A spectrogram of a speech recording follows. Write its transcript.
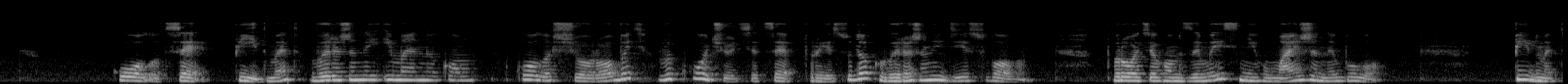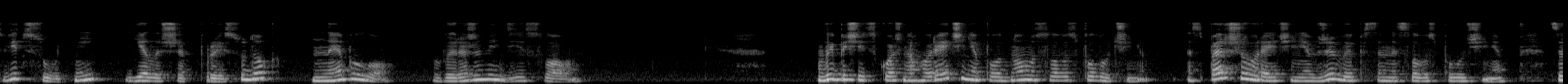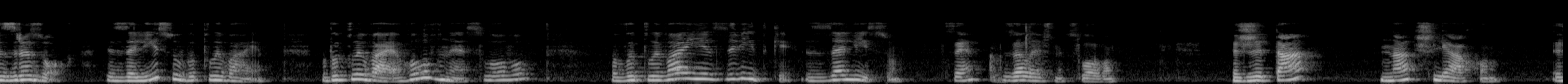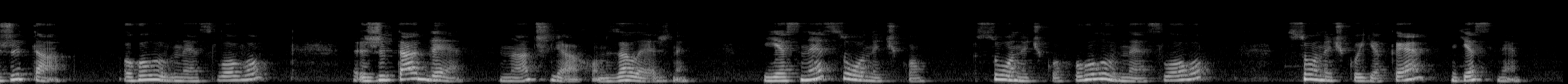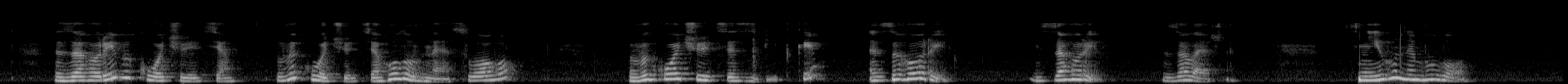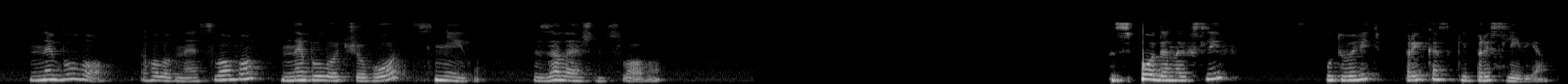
Коло це підмет, виражений іменником. Коло що робить? Викочується. Це присудок, виражений дієсловом. Протягом зими снігу майже не було. Підмет відсутній, є лише присудок не було виражений дієсловом. Випишіть з кожного речення по одному словосполученню. З першого речення вже виписане словосполучення. Це зразок. За лісу випливає. Випливає головне слово, випливає звідки? З-за лісу. Це залежне слово. Жита над шляхом. Жита головне слово. Жита де? Над шляхом, залежне. Ясне сонечко. Сонечко головне слово. Сонечко яке? Ясне. Загори викочується. Викочується головне слово. Викочується звідки? Згори. З-за. Залежне. Снігу не було. Не було. Головне слово. Не було чого? Снігу. Залежне слово. З поданих слів утворіть приказки прислів'я.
